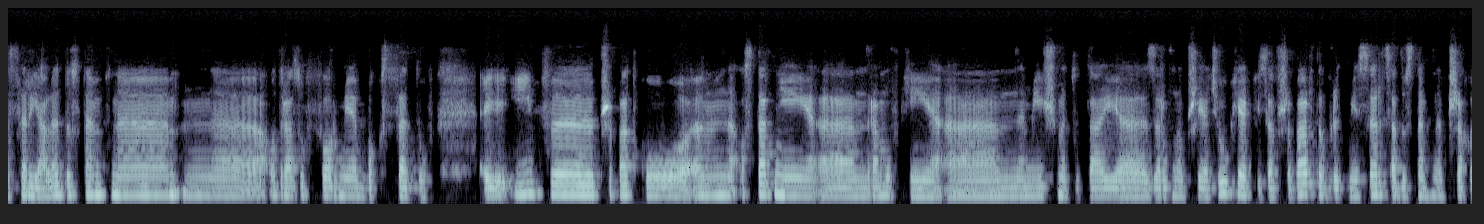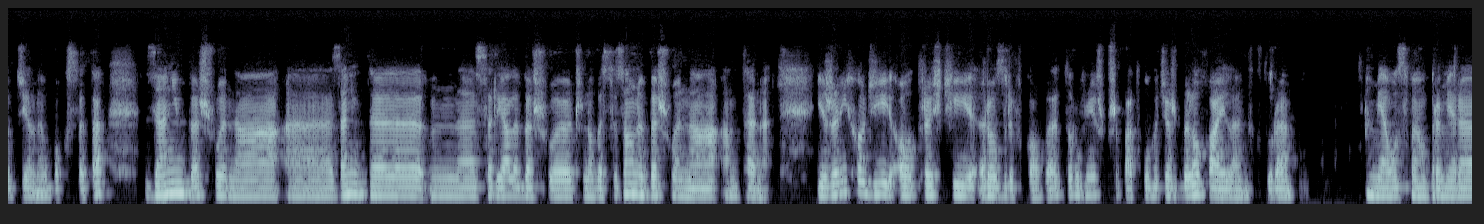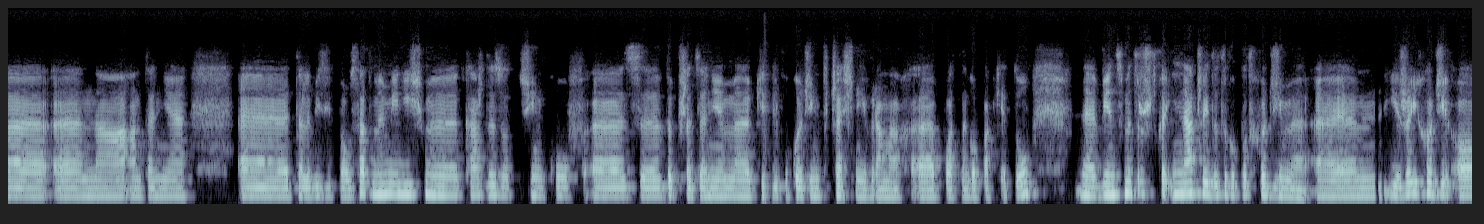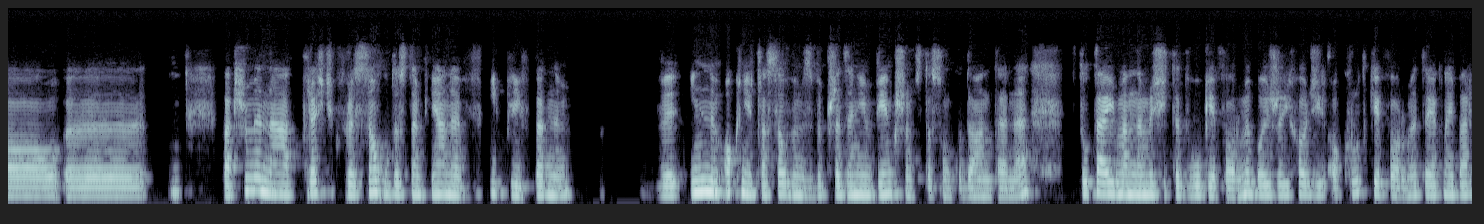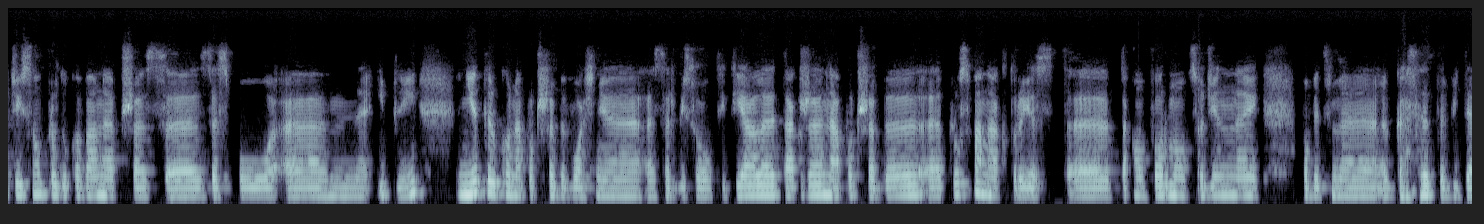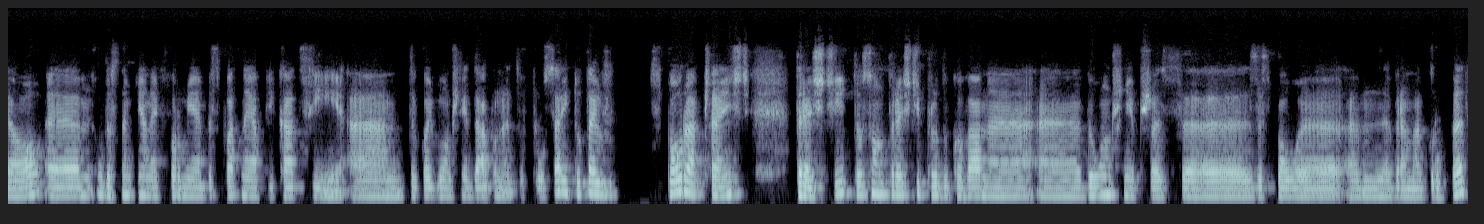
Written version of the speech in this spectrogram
seriale seriale dostępne mm, od razu w formie box setów. I w przypadku ostatniej ramówki mieliśmy tutaj e, zarówno przyjaciółki, jak i zawsze warto w rytmie serca dostępne w trzech oddzielnych box setach, zanim weszły na, e, zanim te mm, seriale weszły, czy nowe sezony weszły na antenę. Jeżeli chodzi o treści rozrywkowe, to również w przypadku chociażby Love Island, które miało swoją premierę e, na antenie e, telewizji Polsat. My mieliśmy każdy z odcinków e, z wyprzedzeniem kilku godzin wcześniej w ramach płatnego pakietu, więc my troszeczkę inaczej do tego podchodzimy. Jeżeli chodzi o patrzymy na treści, które są udostępniane w IPLI w pewnym innym oknie czasowym z wyprzedzeniem większym w stosunku do anteny, Tutaj mam na myśli te długie formy, bo jeżeli chodzi o krótkie formy, to jak najbardziej są produkowane przez e, zespół IPLI, nie tylko na potrzeby właśnie e, serwisu OTT, ale także na potrzeby e, Plusfana, który jest taką formą codziennej, powiedzmy, gazety wideo, udostępnianej w formie bezpłatnej aplikacji tylko i wyłącznie dla abonentów Plusa. I tutaj już spora część treści to są treści produkowane e, wyłącznie przez e, zespoły w ramach grupy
